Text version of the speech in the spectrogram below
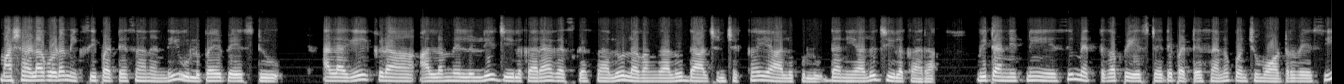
మసాలా కూడా మిక్సీ పట్టేశానండి ఉల్లిపాయ పేస్టు. అలాగే ఇక్కడ అల్లం వెల్లుల్లి జీలకర్ర గసగసాలు లవంగాలు దాల్చిన చెక్క యాలకులు ధనియాలు జీలకర్ర. వీటన్నిటిని వేసి మెత్తగా పేస్ట్ అయితే పెట్టేశాను కొంచెం వాటర్ వేసి.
